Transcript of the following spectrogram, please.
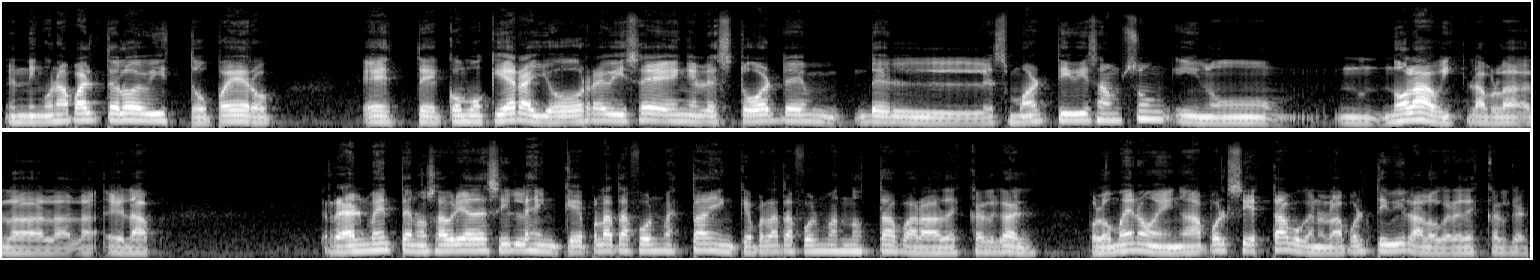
En ninguna parte lo he visto, pero este, como quiera, yo revisé en el store del Smart TV Samsung y no, no la vi, la, la, la, el app. realmente no sabría decirles en qué plataforma está y en qué plataformas no está para descargar. Por lo menos en Apple sí está, porque en el Apple TV la logré descargar.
